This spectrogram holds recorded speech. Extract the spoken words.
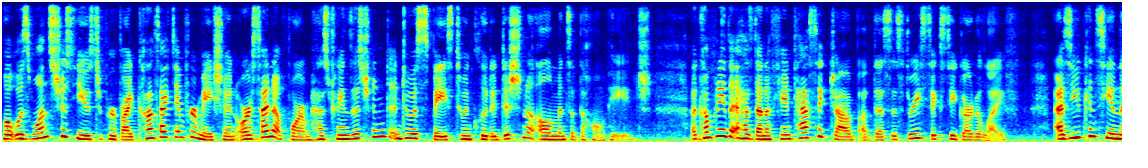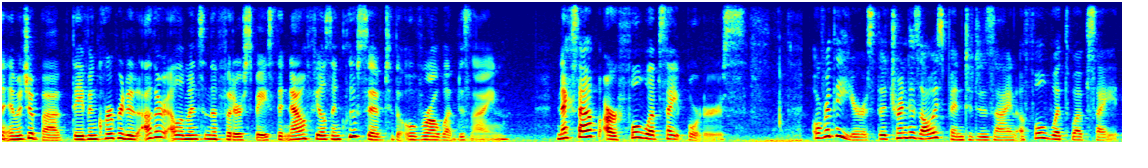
What was once just used to provide contact information or a sign up form has transitioned into a space to include additional elements of the homepage. A company that has done a fantastic job of this is 360 Garda Life. As you can see in the image above, they've incorporated other elements in the footer space that now feels inclusive to the overall web design. Next up are full website borders. Over the years, the trend has always been to design a full width website.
